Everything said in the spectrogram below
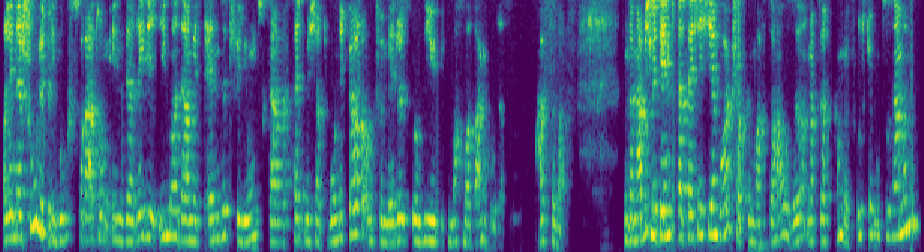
Weil in der Schule die Berufsberatung in der Regel immer damit endet, für Jungs Kfz-Mechatroniker und für Mädels irgendwie, mach mal Bank oder so. Hast du was? Und dann habe ich mit denen tatsächlich hier einen Workshop gemacht zu Hause und habe gesagt, komm, wir frühstücken zusammen.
